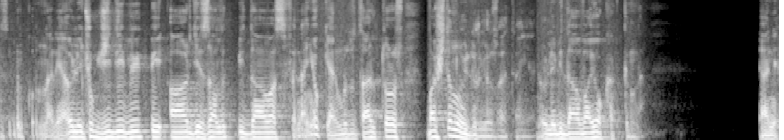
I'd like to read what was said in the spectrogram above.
zıvır konular yani öyle çok ciddi büyük bir ağır cezalık bir davası falan yok yani burada Tarık Toros baştan uyduruyor zaten yani öyle bir dava yok hakkında. Yani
